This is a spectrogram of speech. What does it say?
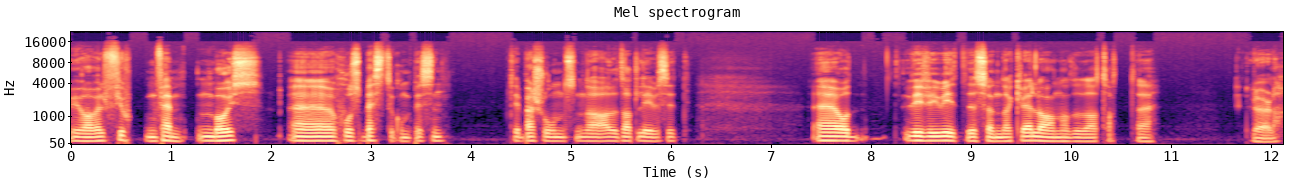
Vi var vel 14-15 boys uh, hos bestekompisen til personen som da hadde tatt livet sitt. Eh, og vi fikk vite det søndag kveld, og han hadde da tatt det lørdag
